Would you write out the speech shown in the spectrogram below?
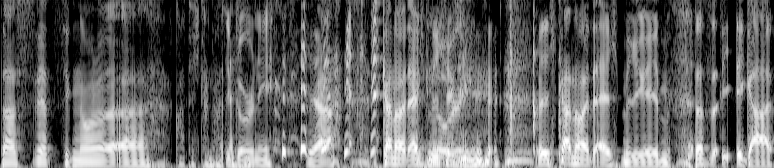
das jetzt Signore, äh, Gott, ich kann heute echt, Sigourney. ja, ich kann heute echt nicht reden. Ich kann heute echt nicht reden. Das ist egal.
